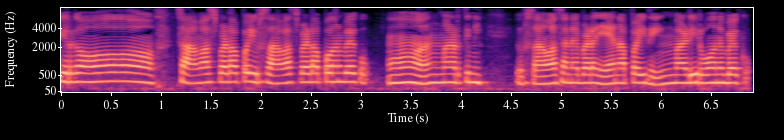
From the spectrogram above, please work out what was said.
ತಿರ್ಗಾ, ಸಾವಾಸ ಬೇಡಪ್ಪ, ಇವ್ರು ಸಾವಾಸ ಬೇಡಪ್ಪ ಅನ್ಬೇಕು. ಹ್ಞೂ, ಹಂಗೆ ಮಾಡ್ತೀನಿ. ಇವ್ರು ಸಾವಾಸನೇ ಬೇಡ, ಏನಪ್ಪ ಇದು ಹಿಂಗೆ ಮಾಡಿರು ಅನ್ಬೇಕು.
